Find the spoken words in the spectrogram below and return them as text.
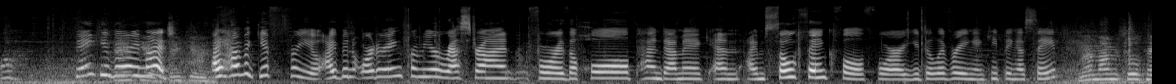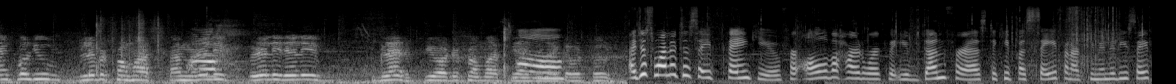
Oh, thank you very you, much. thank you. I have a gift for you. I've been ordering from your restaurant for the whole pandemic, and I'm so thankful for you delivering and keeping us safe. Ma'am, I'm so thankful you delivered from us. I'm Oh. really, really, really glad you ordered from us. Yeah, Oh. you like our food. I just wanted to say thank you for all of the hard work that you've done for us to keep us safe and our community safe,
